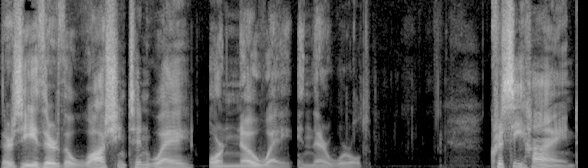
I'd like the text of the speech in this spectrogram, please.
there's either the Washington way or no way in their world. Chrissie Hynde,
